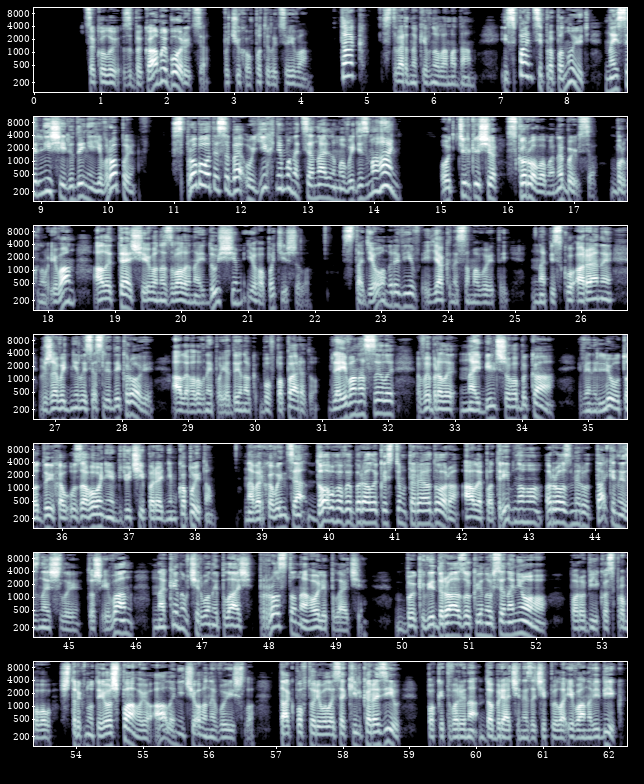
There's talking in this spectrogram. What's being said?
Це коли з биками борються, почухав потилицю Іван. Так, ствердно кивнула мадам. Іспанці пропонують найсильнішій людині Європи спробувати себе у їхньому національному виді змагань. От тільки ще з коровами не бився, буркнув Іван, але те, що його назвали найдужчим, його потішило. Стадіон ревів, як несамовитий. На піску арени вже виднілися сліди крові, але головний поєдинок був попереду. Для Івана Сили вибрали найбільшого бика. Він люто дихав у загоні, б'ючи переднім копитом. На верховинця довго вибирали костюм Тереадора, але потрібного розміру так і не знайшли, тож Іван накинув червоний плащ просто на голі плечі. Бик відразу кинувся на нього. Поробійко спробував штрикнути його шпагою, але нічого не вийшло. Так повторювалося кілька разів, поки тварина добряче не зачепила Іванові бік.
